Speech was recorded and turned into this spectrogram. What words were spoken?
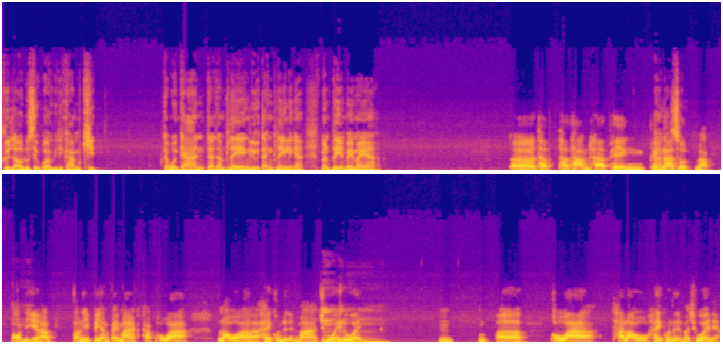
ขึ้นแล้วรู้สึกว่าวิธีการคิด กระบวนการการทำเพลงหรือแต่งเพลงอะไรเงี้ยมันเปลี่ยนไปไหมอะเอ่อถ้าถ้าถามถ้าเพลงเพลงอ่าล่าล่าสุสุดดแบบตอนนี้ครับ ตอนนี้เปลี่ยนไปมากครับ เพราะว่าเราอ่าให้คนอื่นมาช่วยด้วยอืมอืมเอ่อเพราะว่าถ้าเราให้คนอื่นมาช่วยเนี่ย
